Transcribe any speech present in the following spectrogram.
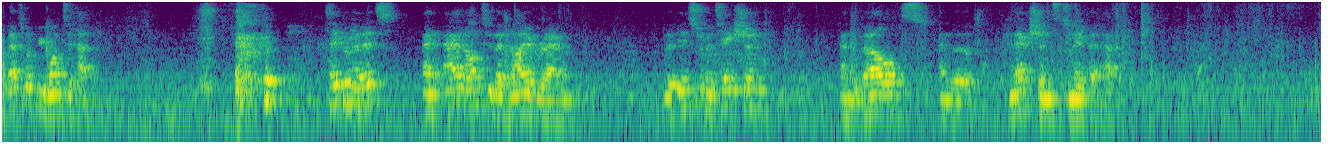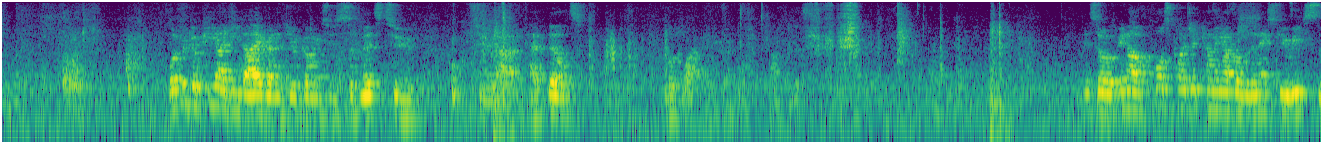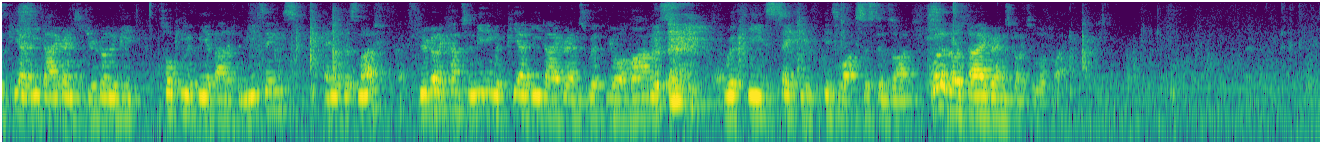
That's what we want to happen. Take a minute and add onto that diagram the instrumentation and the valves and the connections to make that happen. What would your PID diagram that you're going to submit to, to uh, have built look like? Okay, so in our course project coming up over the next few weeks, the PID diagrams that you're going to be talking with me about at the meetings end of this month, you're going to come to the meeting with PID diagrams with your alarms, with these safety interlock systems on. What are those diagrams going to look like?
